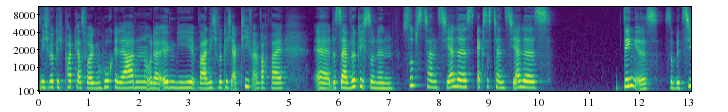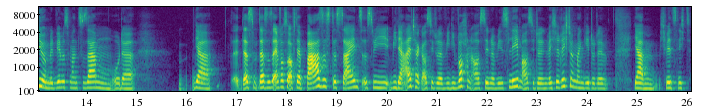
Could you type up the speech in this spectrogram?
nicht wirklich Podcast-Folgen hochgeladen oder irgendwie war nicht wirklich aktiv, einfach weil äh, das ja wirklich so ein substanzielles, existenzielles Ding ist. So Beziehung, mit wem ist man zusammen oder ja, dass, dass es einfach so auf der Basis des Seins ist, wie, wie der Alltag aussieht oder wie die Wochen aussehen oder wie das Leben aussieht oder in welche Richtung man geht oder ja, ich will jetzt nicht,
